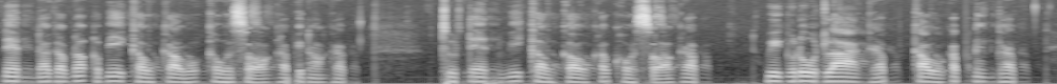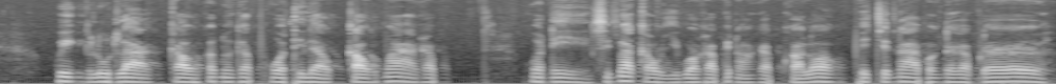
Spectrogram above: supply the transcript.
เน้นนะครับเนาะก็มีเก่าเก่าเก่าสองครับพี่น้องครับ ชุดเน้นมีเก่าเก่าครับเก่าสองครับ วิ่งรูดล่างครับเก่ากับหนึ่งครับ วิ่งรูดล่างเก่ากับหนึ่งครับหัวที่แล้วเก่ามากครับวันนี้สิมาเก่าอีกว่าครับพี่น้องครับขอลองพิจารณาเบิ่งนะครับเด้อ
